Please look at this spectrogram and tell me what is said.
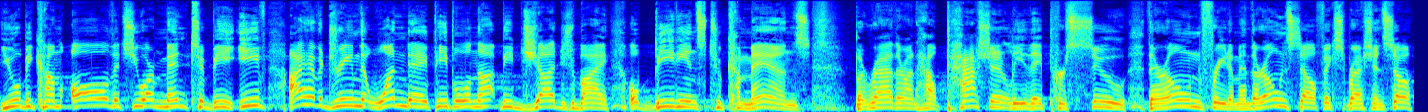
you will become all that you are meant to be. Eve, I have a dream that one day people will not be judged by obedience to commands but rather on how passionately they pursue their own freedom and their own self expression. So,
